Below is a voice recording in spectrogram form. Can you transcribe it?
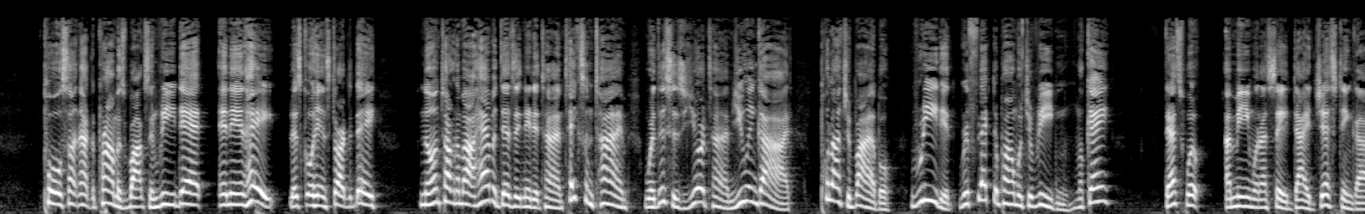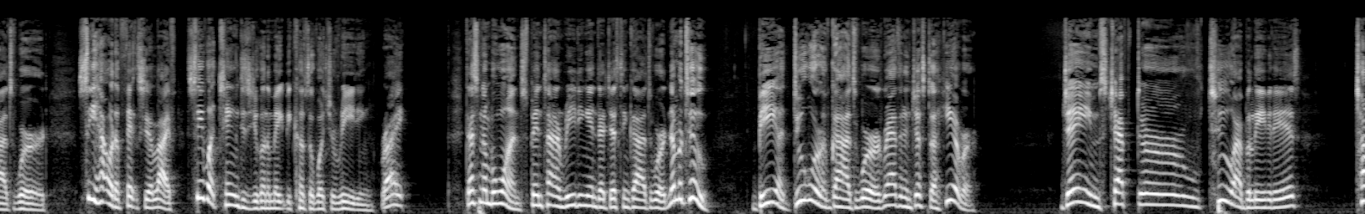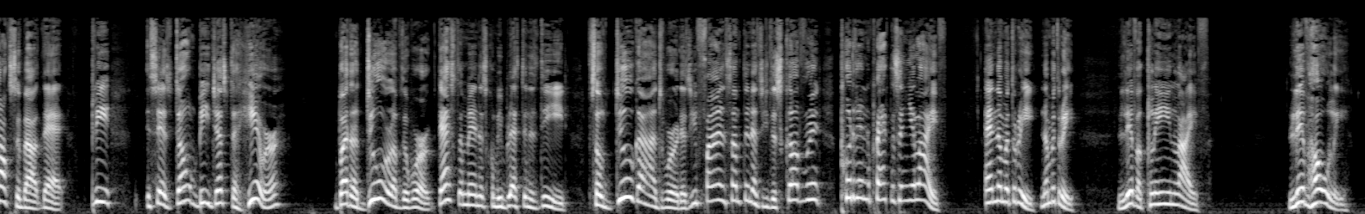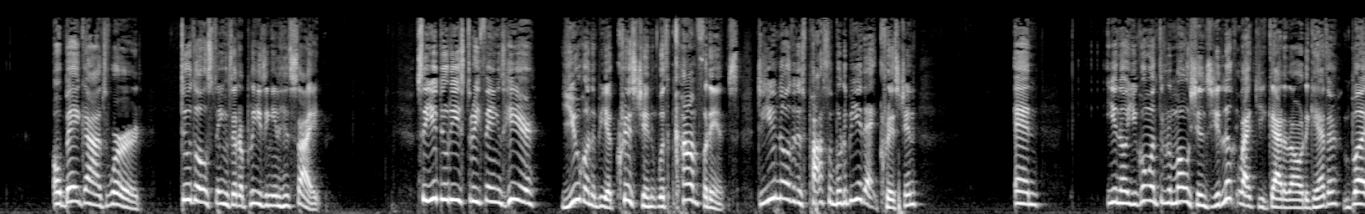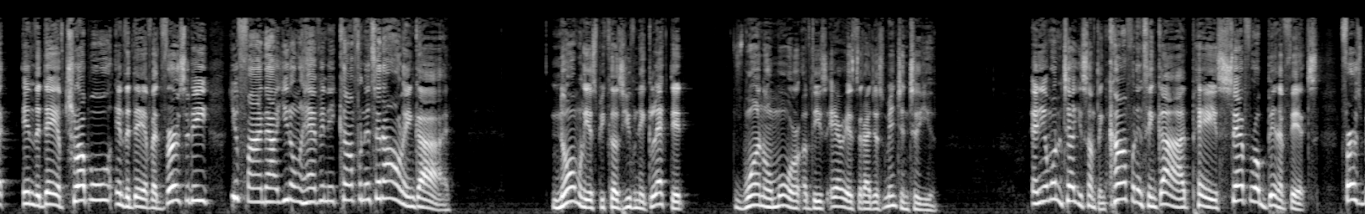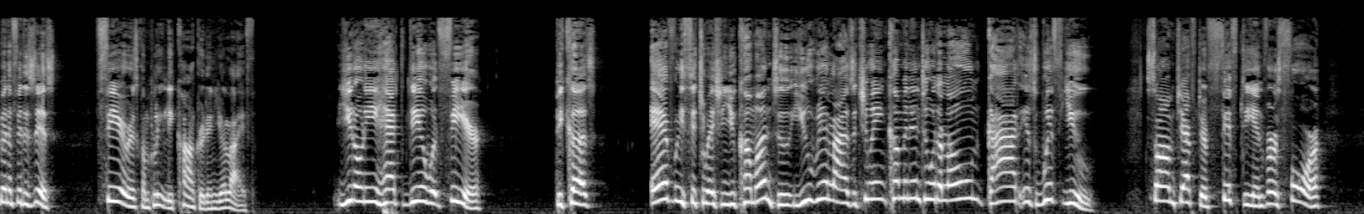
pull something out the promise box and read that and then, hey, let's go ahead and start the day. No, I'm talking about have a designated time. Take some time where this is your time, you and God. Pull out your Bible, read it, reflect upon what you're reading, okay? That's what I mean when I say digesting God's word. See how it affects your life. See what changes you're going to make because of what you're reading, right? That's number one. Spend time reading and digesting God's word. Number two, be a doer of God's word rather than just a hearer. James chapter 2, I believe it is, talks about that be it says don't be just a hearer but a doer of the work that's the man that's going to be blessed in his deed. So do god's word. As you find something as you discover it put it into practice in your life. And number three number three live a clean life. Live holy. Obey god's word. Do those things that are pleasing in his sight. See you do these three things here you're going to be a christian with confidence. Do you know that it's possible to be that christian? And you know, you're going through the motions, you look like you got it all together, but in the day of trouble, in the day of adversity, you find out you don't have any confidence at all in God. Normally, it's because you've neglected one or more of these areas that I just mentioned to you. And I want to tell you something confidence in God pays several benefits. First benefit is this fear is completely conquered in your life. You don't even have to deal with fear because every situation you come unto, you realize that you ain't coming into it alone. God is with you. Psalm chapter 50 and verse 4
